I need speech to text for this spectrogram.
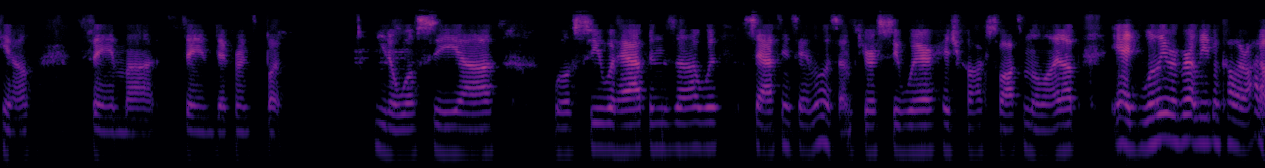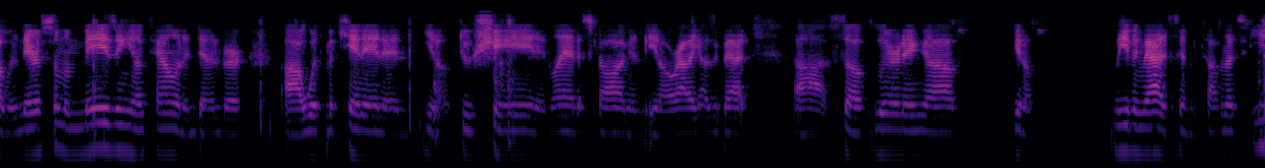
You know, same uh, same difference, but you know, we'll see. Uh, we'll see what happens uh, with Stastny and St. Louis. I'm curious to see where Hitchcock slots in the lineup. And will he regret leaving Colorado? I mean, there's some amazing young talent in Denver uh, with MacKinnon and you know Duchene and Landeskog and you know Riley guys like that. Uh, so learning, uh, you know, leaving that is going to be tough. And that's he,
